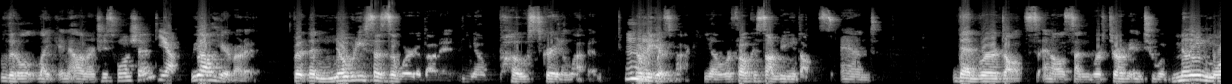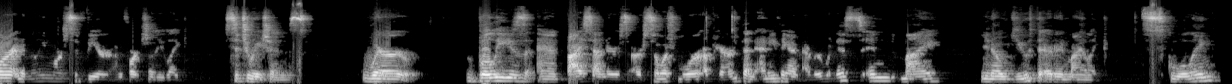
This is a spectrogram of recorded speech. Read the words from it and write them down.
little, like in elementary school and shit. Yeah. we all hear about it, but then nobody says a word about it. You know, post grade 11 Mhm. nobody gives a fuck. You know, we're focused on being adults, and then we're adults, and all of a sudden we're thrown into a million more and a million more severe, unfortunately, like situations where bullies and bystanders are so much more apparent than anything I've ever witnessed in my, you know, youth or in my like schooling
